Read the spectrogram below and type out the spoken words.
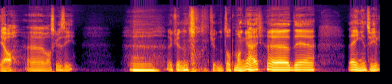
Ja, eh, hva skal vi si? Eh, det kunne, kunne tatt mange her. Eh, det, det er ingen tvil.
